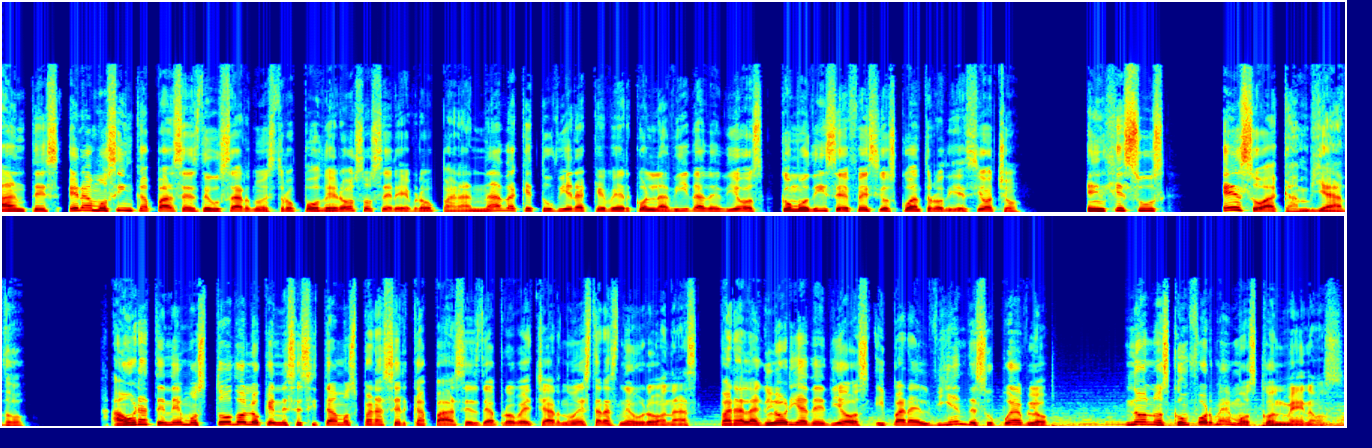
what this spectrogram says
Antes éramos incapaces de usar nuestro poderoso cerebro para nada que tuviera que ver con la vida de Dios, como dice Efesios 4:18. En Jesús, eso ha cambiado. Ahora tenemos todo lo que necesitamos para ser capaces de aprovechar nuestras neuronas para la gloria de Dios y para el bien de su pueblo. No nos conformemos con menos.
